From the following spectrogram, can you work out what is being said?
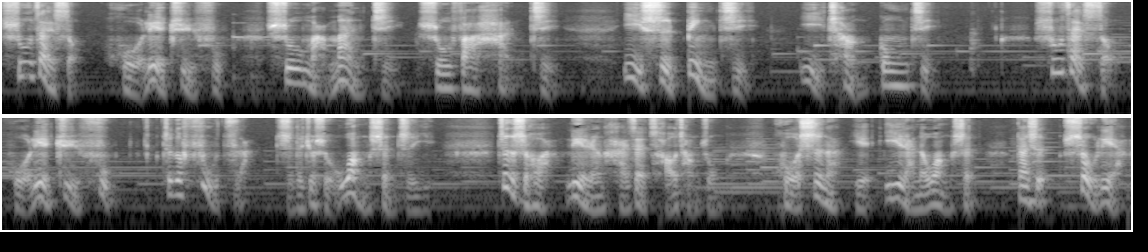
书在手，火烈巨富；书马慢疾，书发罕迹；意事并济，意畅功绩。书在手。火烈巨富，这个“富”字啊，指的就是旺盛之意。这个时候啊，猎人还在草场中，火势呢也依然的旺盛，但是狩猎啊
